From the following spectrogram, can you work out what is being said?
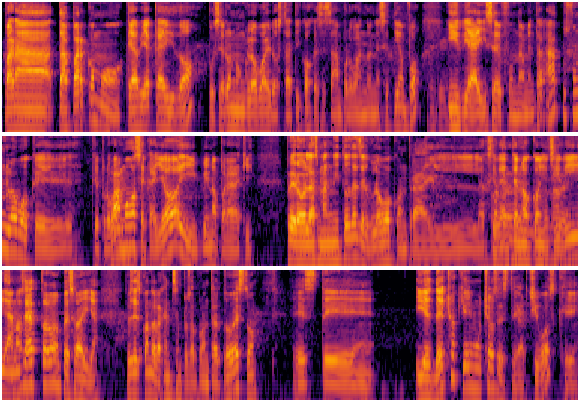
Para tapar como que había caído, pusieron un globo aerostático que se estaban probando en ese tiempo. Y de ahí se fundamenta. Ah, pues fue un globo que, que probamos, se cayó y vino a parar aquí. Pero las magnitudes del globo contra el accidente no coincidían. O sea, todo empezó ahí ya. Entonces es cuando la gente se empezó a preguntar todo esto. Este. Y de hecho aquí hay muchos este, archivos que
